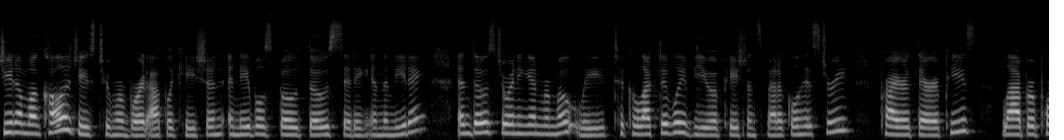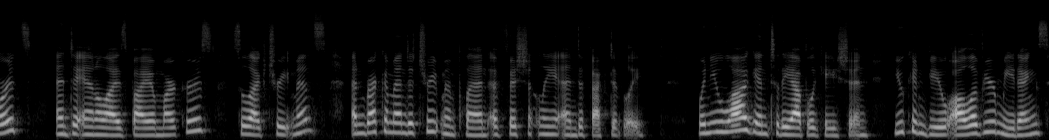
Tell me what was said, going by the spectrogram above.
GenomOncology's tumor board application enables both those sitting in the meeting and those joining in remotely to collectively view a patient's medical history, prior therapies, lab reports, and to analyze biomarkers, select treatments, and recommend a treatment plan efficiently and effectively. When you log into the application, you can view all of your meetings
